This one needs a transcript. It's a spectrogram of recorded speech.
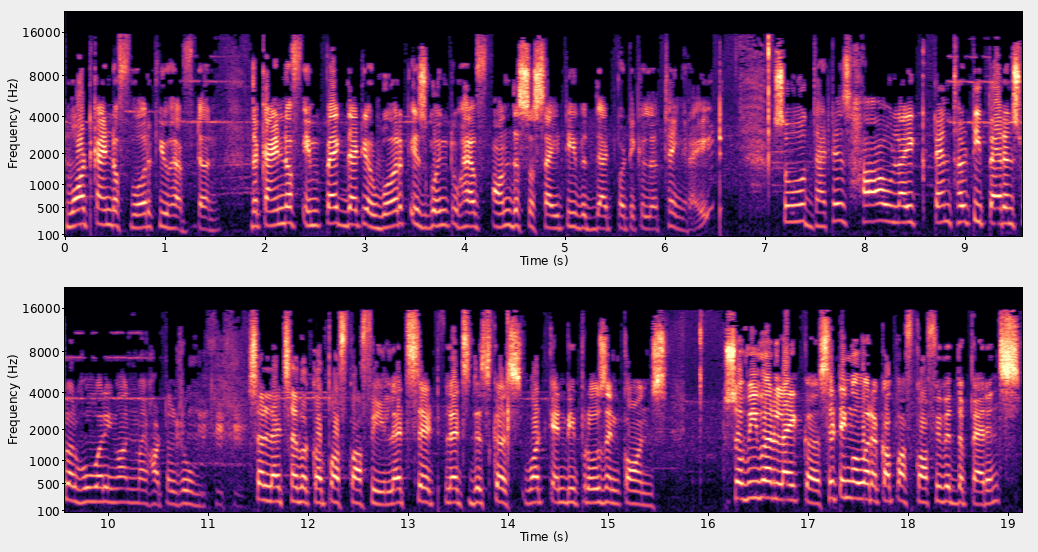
What kind of work you have done, the kind of impact that your work is going to have on the society with that particular thing, right? So that is how like 10:30 parents were hovering on my hotel room. so let's have a cup of coffee. Let's sit. Let's discuss what can be pros and cons. So we were like uh, sitting over a cup of coffee with the parents,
